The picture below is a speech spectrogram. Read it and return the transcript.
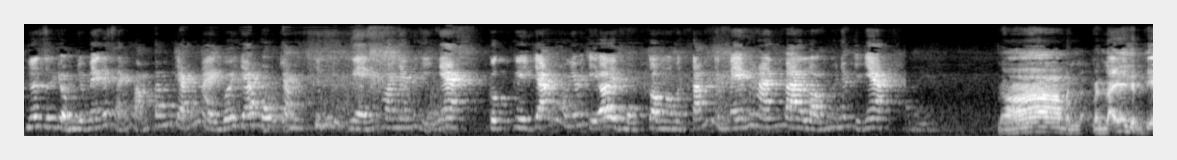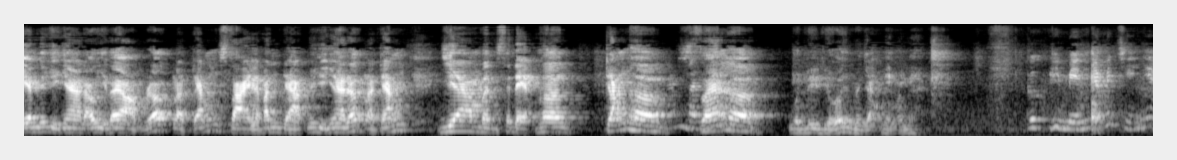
Nên sử dụng dùm em cái sản phẩm tắm trắng này với giá 490 ngàn thôi nha mấy chị nha. Cực kỳ trắng luôn nha mấy chị ơi. Một tuần là mình tắm dùm em 2 đến 3 lần thôi nha chị nha đó mình mình lấy giùm chị em như gì nha đâu gì thấy không? Rất là trắng xài là banh rạp như gì nha rất là trắng. Da mình sẽ đẹp hơn trắng hơn sáng hơn. quỳnh đi rửa thì mình giặt này mình nha. Cực kỳ mịn nha mấy chị nha.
